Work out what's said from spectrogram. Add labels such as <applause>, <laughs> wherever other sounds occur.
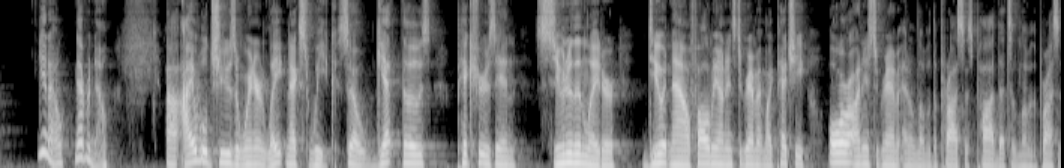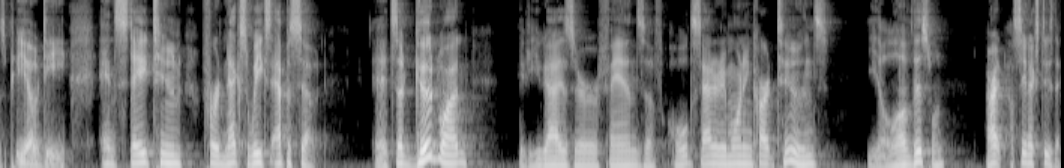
you know, never know. Uh, I will choose a winner late next week. So get those pictures in sooner than later. Do it now. Follow me on Instagram at Mike Pecci or on Instagram at In Love with the Process Pod. That's In Love with the Process Pod. And stay tuned for next week's episode. It's a good one. If you guys are fans of old Saturday morning cartoons, you'll love this one. All right, I'll see you next Tuesday.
